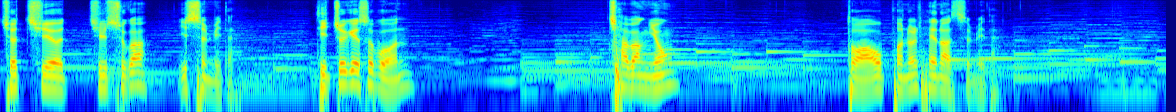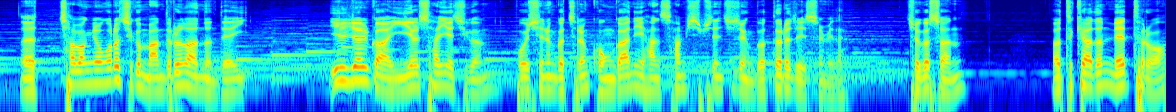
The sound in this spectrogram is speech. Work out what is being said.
젖혀질 수가 있습니다. 뒤쪽에서 본 차박용 도어 오픈을 해놨습니다. 네, 차박용으로 지금 만들어 놨는데 1열과 2열 사이에 지금 보시는 것처럼 공간이 한 30cm 정도 떨어져 있습니다. 저것은 어떻게 하든 매트로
